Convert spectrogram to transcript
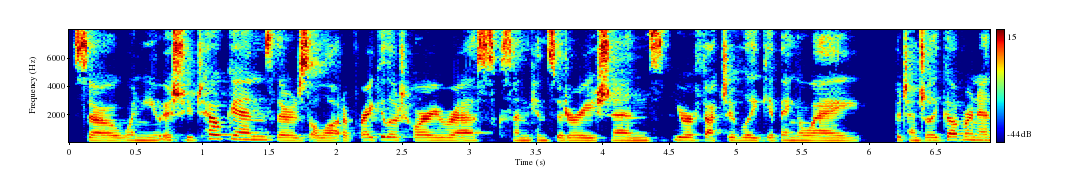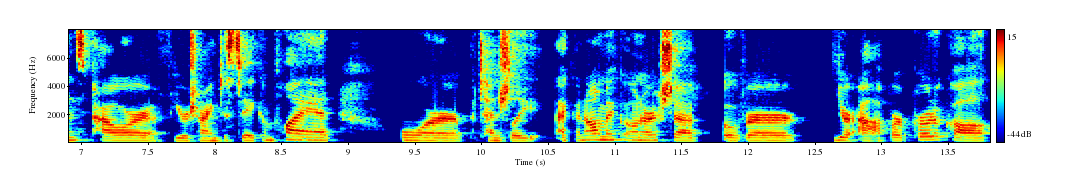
So when you issue tokens, there's a lot of regulatory risks and considerations. You're effectively giving away potentially governance power if you're trying to stay compliant or potentially economic ownership over your app or protocol.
